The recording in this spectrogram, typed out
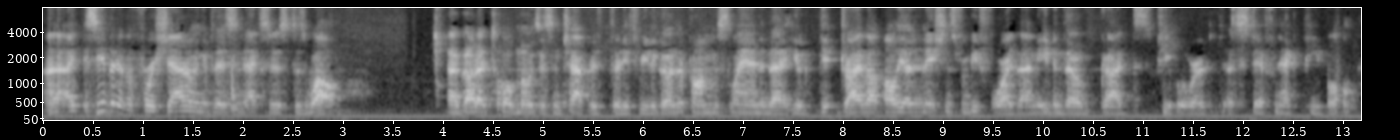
Uh, I see a bit of a foreshadowing of this in Exodus as well uh, God had told Moses in chapter 33 to go to the promised land and that he would get, drive out all the other nations from before them, even though God's people were a stiff necked people.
